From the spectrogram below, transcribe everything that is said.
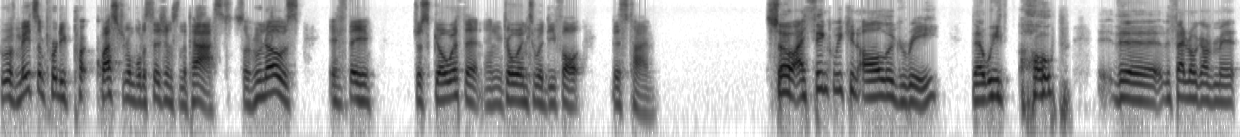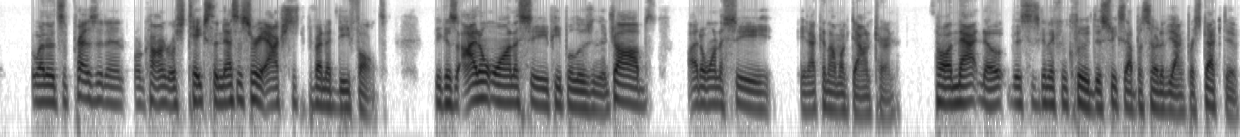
who have made some pretty questionable decisions in the past. So who knows if they just go with it and go into a default this time. So I think we can all agree that we hope the the federal government, whether it's the president or Congress, takes the necessary actions to prevent a default. Because I don't want to see people losing their jobs. I don't want to see an economic downturn. So, on that note, this is going to conclude this week's episode of The Young Perspective.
